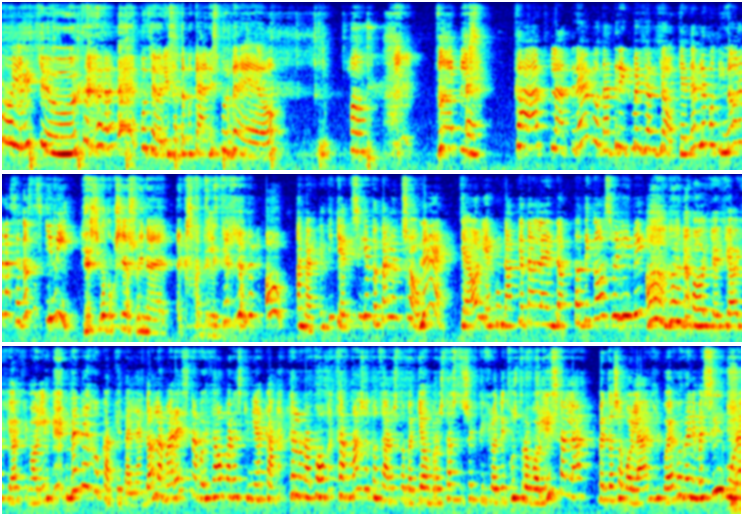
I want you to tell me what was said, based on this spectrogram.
πολύ cute. που θεωρείς αυτό που κάνεις σπουδαίο. Ω, Βλέπεις! ε, Κατ, λατρεύω τα τρικ με γιογιό και δεν βλέπω την ώρα να σε δω στη σκηνή. Η αισιοδοξία σου είναι εξαντλητική. Ω, αναρκτική αίτηση για το talent show. Ναι, και όλοι έχουν κάποιο ταλέντο. Το δικό σου λείπει. Ω, όχι, όχι, όχι, όχι, Μόλι. Δεν έχω κάποιο ταλέντο, αλλά μ' αρέσει να βοηθάω παρασκηνιακά. Θέλω να πω, θαυμάζω το θάρρος των παιδιών μπροστά στους εκτυφλωτικούς προβολείς, αλλά με τόσα πολλά άγχη που έχω δεν είμαι σίγουρα.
